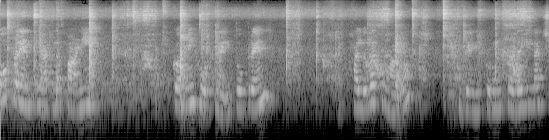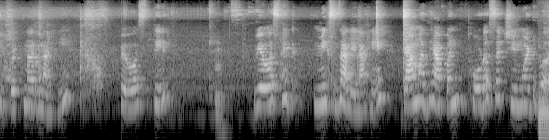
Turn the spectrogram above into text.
जोपर्यंत यातलं पाणी कमी होत नाही तोपर्यंत हलवत राहावं. जेणेकरून कढईला चिकटणार नाही. व्यवस्थित व्यवस्थित मिक्स झालेला आहे. त्यामध्ये आपण थोडंसं चिमटभर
